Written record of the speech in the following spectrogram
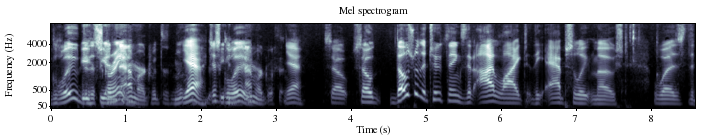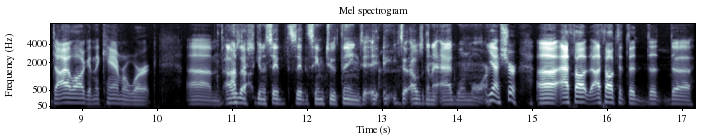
glued to the be screen. enamored with the movie. Yeah, just be glued. Enamored with it. Yeah. So so those were the two things that I liked the absolute most was the dialogue and the camera work. Um, I was thought- actually going to say say the same two things. It- it- except I was going to add one more. Yeah, sure. Uh, I thought I thought that the, the the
